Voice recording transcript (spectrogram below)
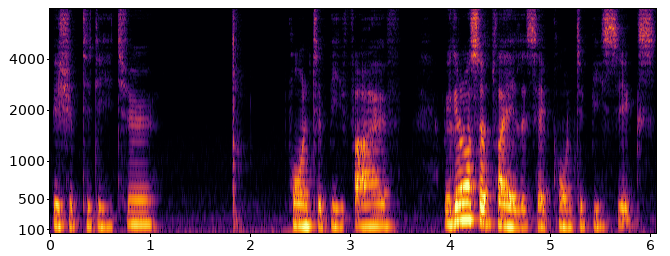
bishop to d2, pawn to b5. We can also play, let's say, pawn to b6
